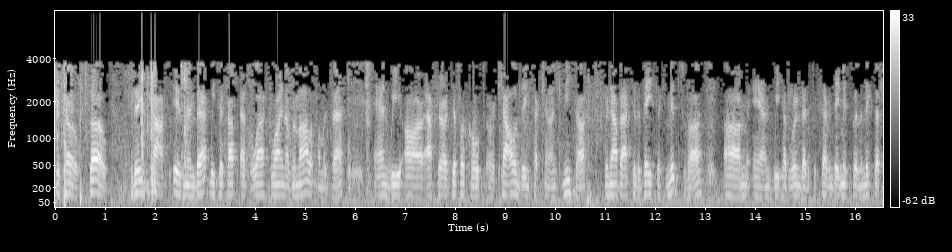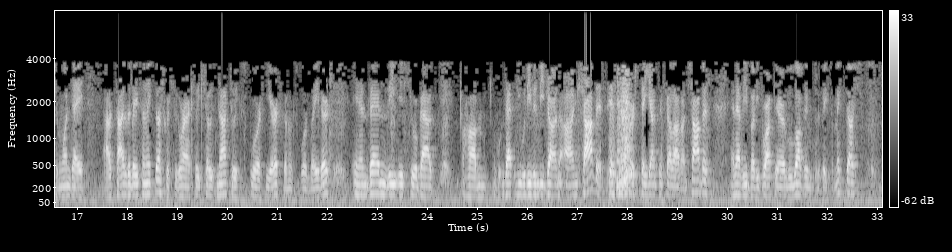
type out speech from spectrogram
So, today's class is Membet. We pick up at the last line of Memala from Bet, and we are, after a difficult or challenging section on Shemitah, we're now back to the basic mitzvah, um, and we had learned that it's a seven-day mitzvah in the Mikdash and one day outside of the base of Mikdash, which the Gemara actually chose not to explore here. It's going to explore later. And then the issue about um, that would even be done on Shabbos if the first day Yantif fell out on Shabbos, and everybody brought their lulavim to the base of Mikdash.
